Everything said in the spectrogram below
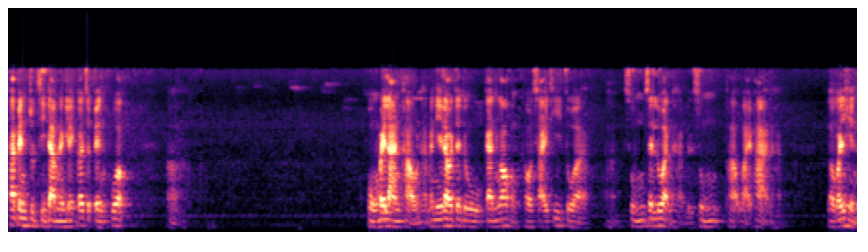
ถ้าเป็นจุดสีดำเล็กๆ ก็จะเป็นพวกเอ่อผงใบลานเผานะครับ อันนี้เราจะดูการงอกของคาไซต์ที่ตัวซุ้มเส้นลวดนะครับ หรือซุ้มผ่าหวายผ่านะครับ เราก็จะเห็น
